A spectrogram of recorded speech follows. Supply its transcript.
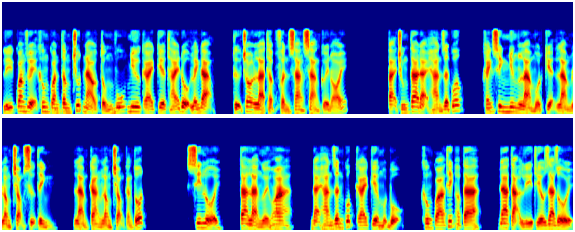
Lý Quang Duệ không quan tâm chút nào Tống Vũ như cái kia thái độ lãnh đạo, tự cho là thập phần sang sảng cười nói. Tại chúng ta đại Hàn dân quốc, khánh sinh nhưng là một kiện làm long trọng sự tình, làm càng long trọng càng tốt. Xin lỗi, ta là người Hoa, đại Hàn dân quốc cái kia một bộ, không quá thích hợp ta, đa tạ Lý thiếu ra rồi.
